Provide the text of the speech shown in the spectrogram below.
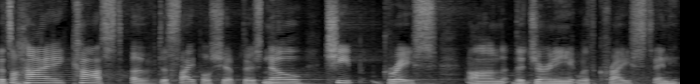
It's a high cost of discipleship. There's no cheap grace on the journey with Christ. And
